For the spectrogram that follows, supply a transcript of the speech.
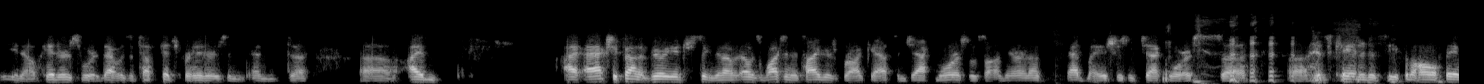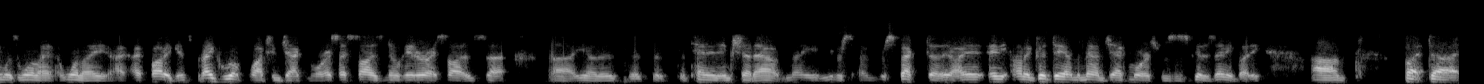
you know, hitters were that was a tough pitch for hitters, and and uh, uh, I'm I, actually found it very interesting that I, I, was watching the Tigers broadcast and Jack Morris was on there, and I've had my issues with Jack Morris. Uh, uh, his candidacy for the Hall of Fame was one I one I, I, fought against, but I grew up watching Jack Morris. I saw his no hitter. I saw his uh, uh, you know the, the, the, ten inning shutout, and I respect. Uh, any, on a good day on the mound, Jack Morris was as good as anybody. Um, but uh,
